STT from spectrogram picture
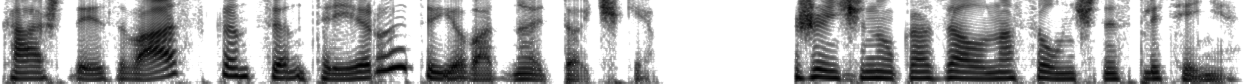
каждый из вас концентрирует ее в одной точке. Женщина указала на солнечное сплетение.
